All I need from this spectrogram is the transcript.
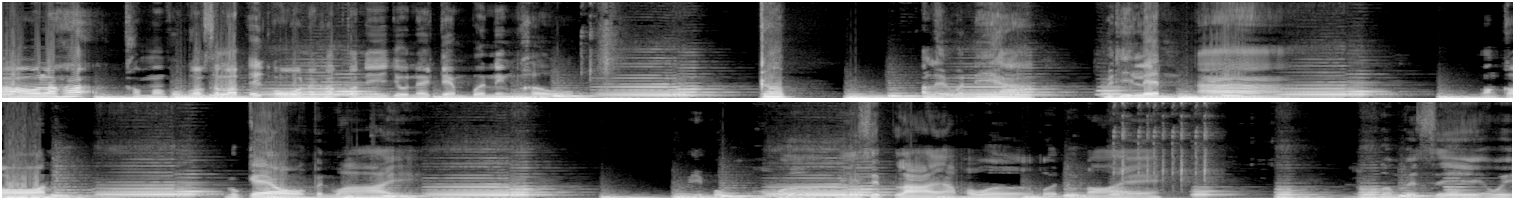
เอาละฮะเข้ามาพบกับสล็อต XO นะครับ ตอนนี้อยู่ในเกม Burning Pearl กับ อะไรวันนี้วิธีเล่น อ่ามังกร ลูกแก้วเป็นวาย ปุ่ม power มีสิบลายอะ power เปิดดูหน่อยลองเพิ่มเบ็ดซีอุ้ย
